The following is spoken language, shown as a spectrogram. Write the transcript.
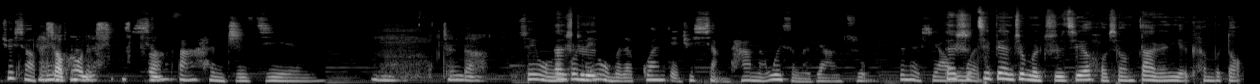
就小小朋友的想法很直接，嗯，真的。所以我们不能用我们的观点去想他们为什么这样做，真的是要。但是即便这么直接，好像大人也看不到。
